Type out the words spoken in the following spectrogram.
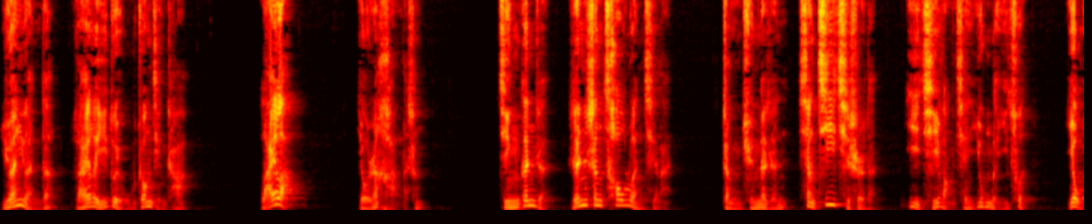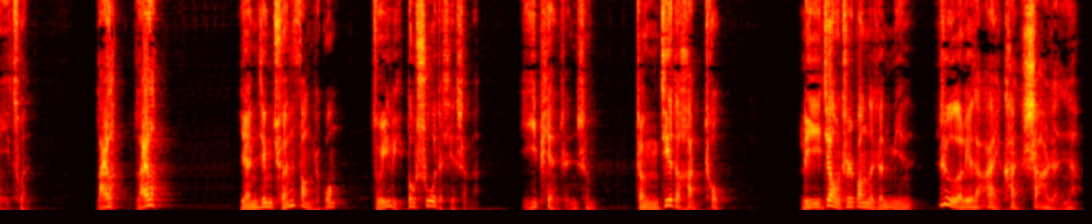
远远的来了一队武装警察，来了！有人喊了声，紧跟着人声操乱起来。整群的人像机器似的，一起往前拥了一寸，又一寸，来了来了，眼睛全放着光，嘴里都说着些什么，一片人声，整街的汗臭。礼教之邦的人民热烈的爱看杀人呀。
